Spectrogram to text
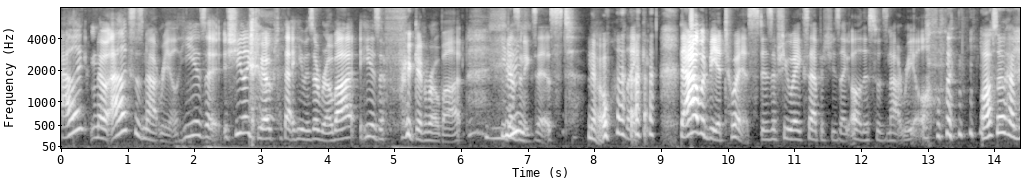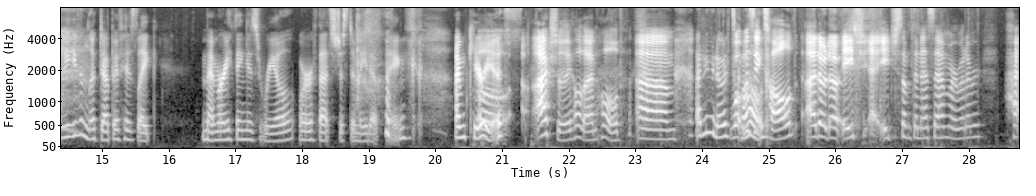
Alex? No, Alex is not real. He is a. She like joked that he was a robot. He is a freaking robot. He doesn't exist. No, Like that would be a twist. Is if she wakes up and she's like, "Oh, this was not real." also, have we even looked up if his like memory thing is real or if that's just a made up thing? I'm curious. Oh, actually, hold on, hold. Um, I don't even know what it's what called. was it called? I don't know. H H something SM or whatever. Hi,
